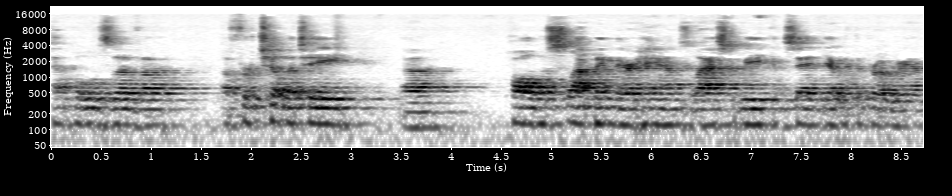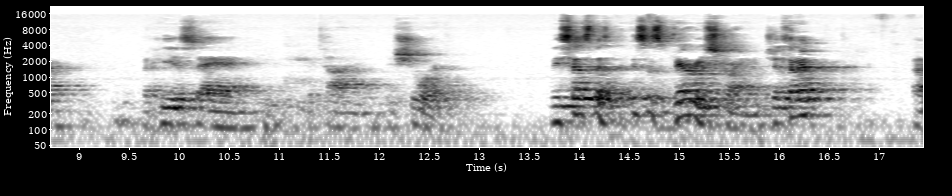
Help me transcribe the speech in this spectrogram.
temples of, uh, of fertility. Uh, Paul was slapping their hands last week and saying, get with the program. But he is saying the time is short. And he says this, this is very strange, isn't it? Uh,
